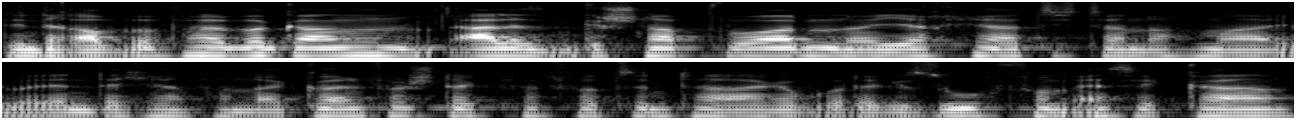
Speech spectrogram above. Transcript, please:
den Raubüberfall begangen. Alle sind geschnappt worden. Yachia hat sich dann nochmal über den Dächern von Neukölln versteckt für 14 Tage, wurde gesucht vom SEK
